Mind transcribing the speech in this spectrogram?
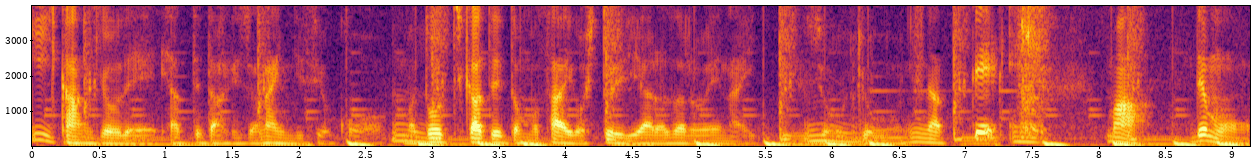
いい環境でやってたわけじゃないんですよこう、うん。まあ、どっちかというともう最後一人でやらざるを得ないっていう状況になって、えまあでも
